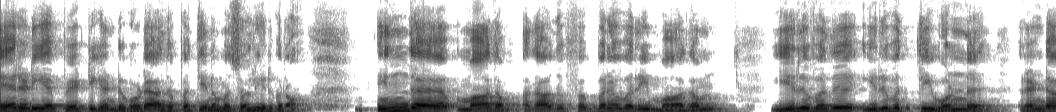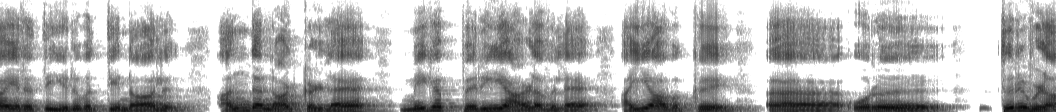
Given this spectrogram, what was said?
நேரடியாக பேட்டி கண்டு கூட அதை பற்றி நம்ம சொல்லியிருக்கிறோம். இந்த மாதம் அதாவது பிப்ரவரி மாதம் இருபது இருபத்தி ஒன்று ரெண்டாயிரத்தி இருபத்தி நாலு அந்த நாட்களில் மிகப்பெரிய அளவில் ஐயாவுக்கு ஒரு திருவிழா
